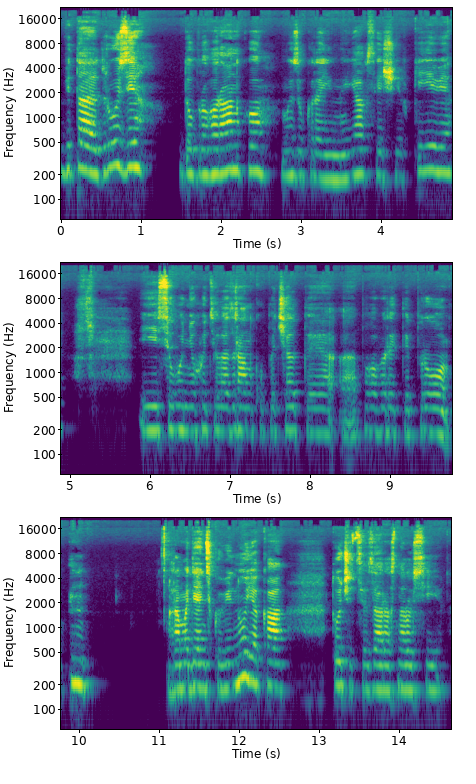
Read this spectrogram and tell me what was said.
Вітаю, друзі! Доброго ранку. Ми з України. Я все ще в Києві. І сьогодні хотіла зранку почати е, поговорити про громадянську війну, яка точиться зараз на Росії.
